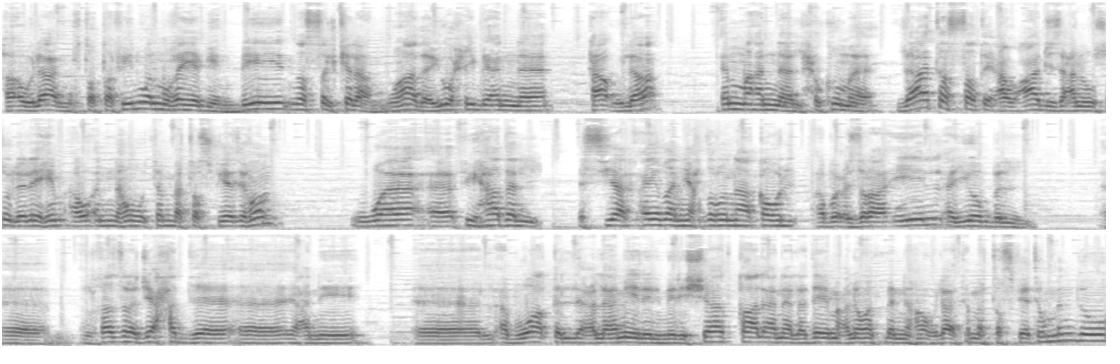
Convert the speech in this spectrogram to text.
هؤلاء المختطفين والمغيبين بنص الكلام. وهذا يوحي بأن هؤلاء إما أن الحكومة لا تستطيع أو عاجزة عن الوصول إليهم أو أنه تم تصفيتهم. وفي هذا السياق أيضا يحضرنا قول أبو عزرائيل أيوب الغزرجي أحد يعني الأبواق الإعلامية للميليشيات قال أنا لدي معلومات بأن هؤلاء تم تصفيتهم منذ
